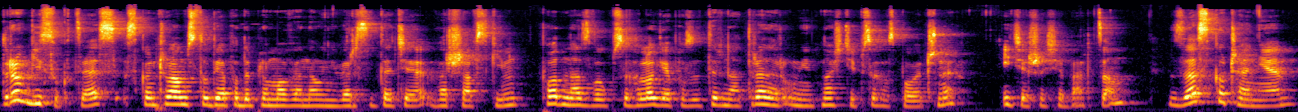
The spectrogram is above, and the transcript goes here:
Drugi sukces skończyłam studia podyplomowe na Uniwersytecie Warszawskim pod nazwą Psychologia Pozytywna Trener Umiejętności Psychospołecznych i cieszę się bardzo. Zaskoczenie,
